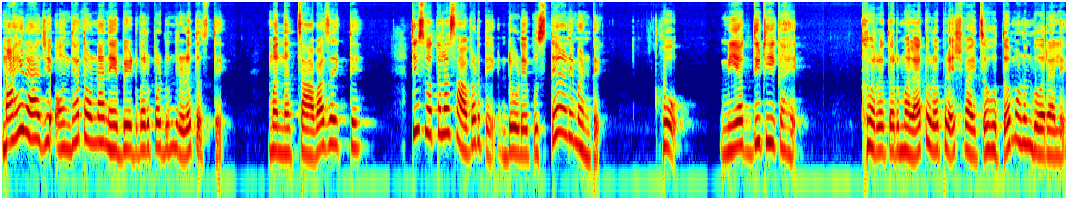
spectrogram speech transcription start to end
माहिरा जी ओंध्या तोंडाने बेडवर पडून रडत असते. मन्नतचा आवाज ऐकते. ती स्वतःला सावरते डोळे पुसते आणि म्हणते हो मी अगदी ठीक आहे. खरं तर मला थोडं फ्रेश व्हायचं होतं म्हणून वर आले.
